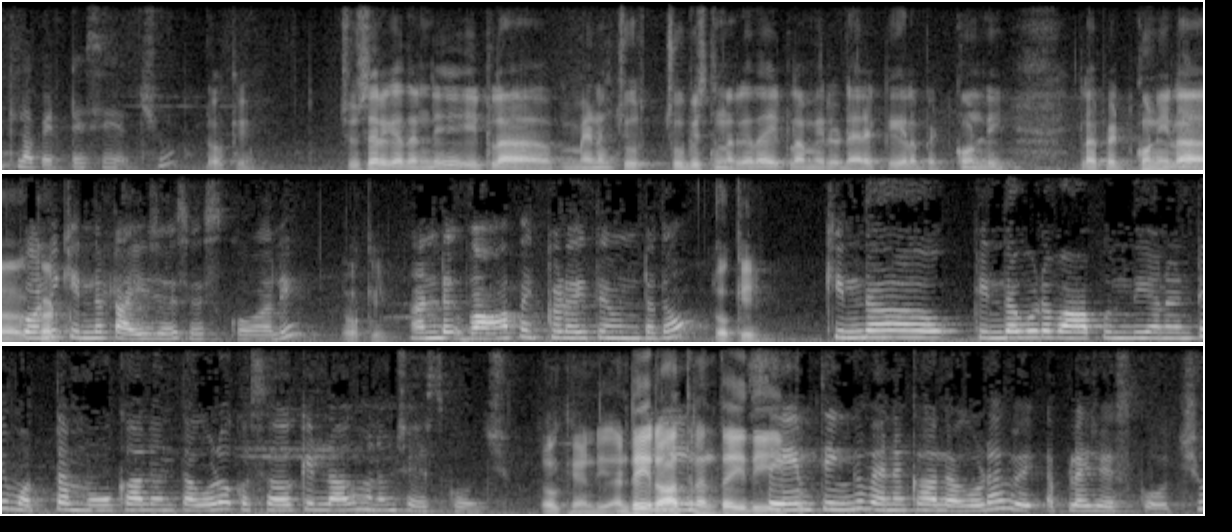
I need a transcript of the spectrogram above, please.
ఇట్లా పెట్టేసేయచ్చు. ఓకే. చూసారు కదండి ఇట్లా మేడం చూ చూపిస్తున్నారు కదా ఇట్లా మీరు డైరెక్ట్గా ఇలా పెట్టుకోండి ఇలా పెట్టుకొని ఇలా కొన్ని కింద టై చేసేసుకోవాలి. ఓకే. అండ్ వాపు ఎక్కడైతే ఉంటుందో ఓకే. కింద కింద కూడా వాపు ఉంది అని అంటే మొత్తం మోకాలంతా కూడా ఒక సర్కిల్ లాగా మనం చేసుకోవచ్చు. ఓకే అండి. అంటే రాత్రి అంతా ఇది సేమ్ థింగ్ వెనకాల కూడా అప్లై చేసుకోవచ్చు.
